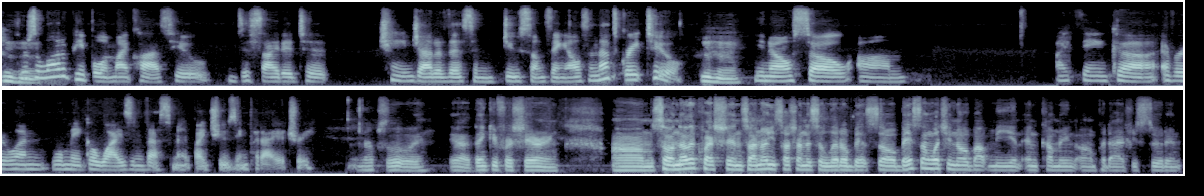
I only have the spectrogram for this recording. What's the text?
Mm-hmm. There's a lot of people in my class who decided to change out of this and do something else and that's great too. Mm-hmm. you know so um, i think uh, everyone will make a wise investment by choosing podiatry. Absolutely. Yeah thank you for sharing. Um, so another question so i know you touched on this a little bit. So based on what you know about me an incoming um, podiatry student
